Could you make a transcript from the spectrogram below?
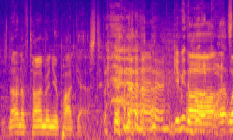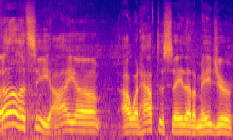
there's not enough time in your podcast. Give me the bullet uh, points. Well, let's see. I uh, I would have to say that a major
